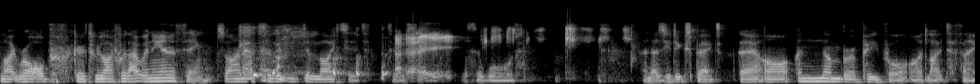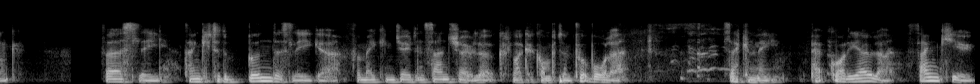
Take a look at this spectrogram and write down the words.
like Rob go through life without winning anything, so I'm absolutely delighted to receive this award. And as you'd expect, there are a number of people I'd like to thank. Firstly, thank you to the Bundesliga for making Jadon Sancho look like a competent footballer. Secondly, Pep Guardiola, thank you.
